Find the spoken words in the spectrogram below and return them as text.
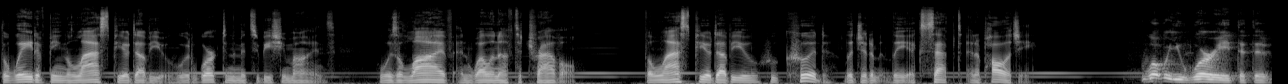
the weight of being the last POW who had worked in the Mitsubishi mines, who was alive and well enough to travel, the last POW who could legitimately accept an apology. What were you worried that the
